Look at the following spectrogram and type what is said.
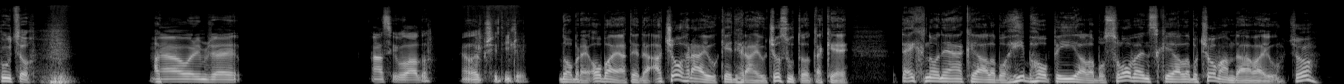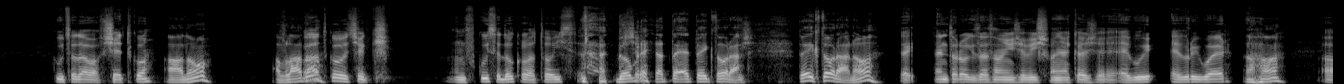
Kúco. A... Ja hovorím, že asi Vlado, najlepší DJ. Dobre, obaja teda. A čo hrajú, keď hrajú? Čo sú to také techno nejaké, alebo hip-hopy, alebo slovenské, alebo čo vám dávajú? Čo? Kúco dáva všetko. Áno. A Vlado? Vládko, ček, on v kúse dokola to isté. Dobre, a to je, to je ktorá? To je ktorá, no? Tento rok zase že vyšla nejaká, že every, Everywhere. Aha. A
